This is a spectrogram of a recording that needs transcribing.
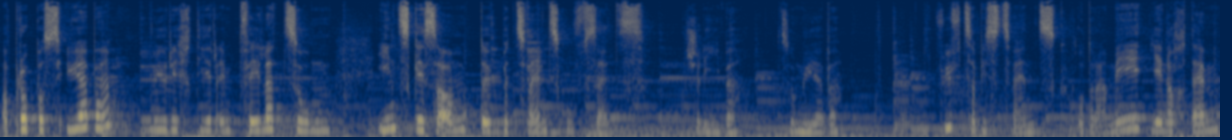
Apropos Üben, würde ich dir empfehlen, zum insgesamt etwa 20 Aufsätze schreiben, zum Üben. 15 bis 20 oder auch mehr, je nachdem,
